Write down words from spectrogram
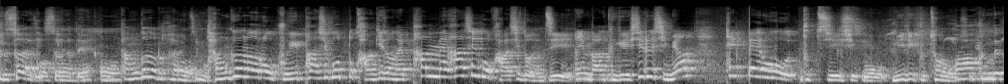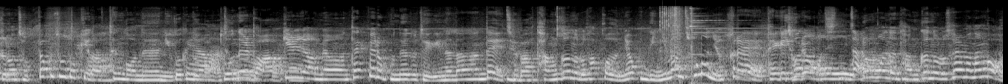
있어야지 것 있어야 같은데. 돼. 어. 당근으로 사야지 어, 뭐. 당근으로 구입하시고 또 가기 전에 판매하시고 가시던지 아니면 난 그게 싫으시면 택 배로 붙이시고 미리 붙여놓으시고 아 근데. 그런 적벽 소독기 같은 거는 이것도 그냥 막 돈을 더 아끼려면 택배로 보내도 되기는 하는데 제가 당근으로 샀거든요. 근데 2만 천 원이었어요. 그래, 되게 저렴한 거 어, 진짜 이런. 거는 당근으로 살만한 것 같아요.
